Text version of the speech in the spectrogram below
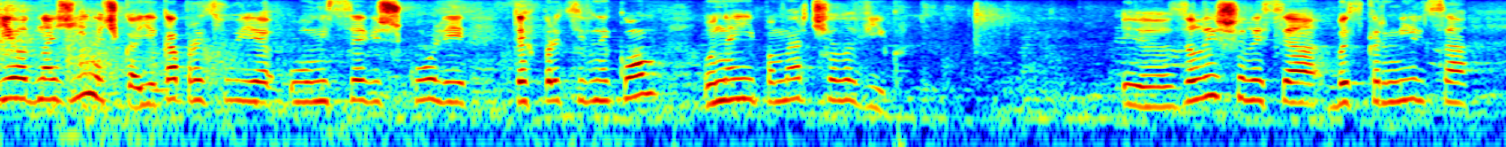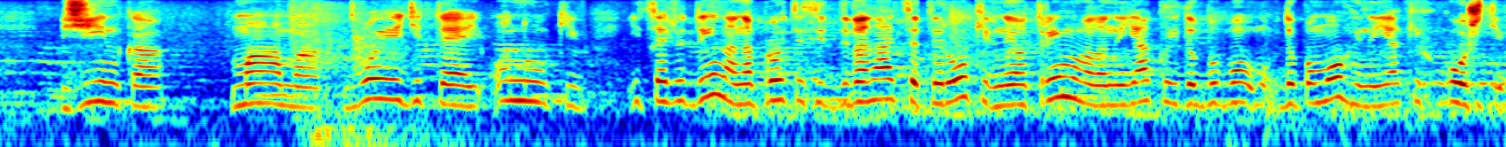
Є одна жіночка, яка працює у місцевій школі техпрацівником. У неї помер чоловік. Е, Залишилися без кормільця жінка, мама, двоє дітей, онуків. І ця людина на протязі 12 років не отримувала ніякої допомо- допомоги, ніяких коштів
